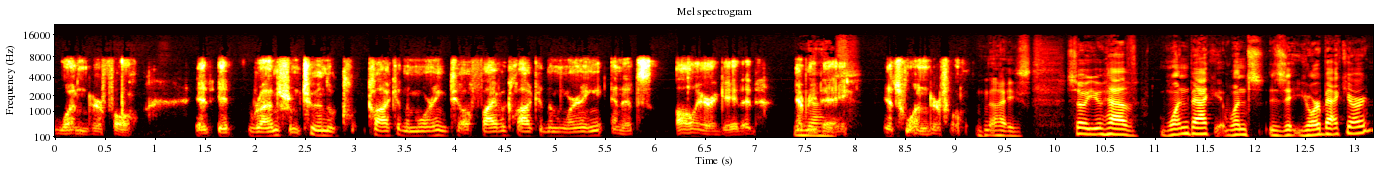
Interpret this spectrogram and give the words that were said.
wonderful. It, it runs from two o'clock in the morning till five o'clock in the morning, and it's all irrigated every nice. day. It's wonderful. Nice. So you have one back. Once is it your backyard?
